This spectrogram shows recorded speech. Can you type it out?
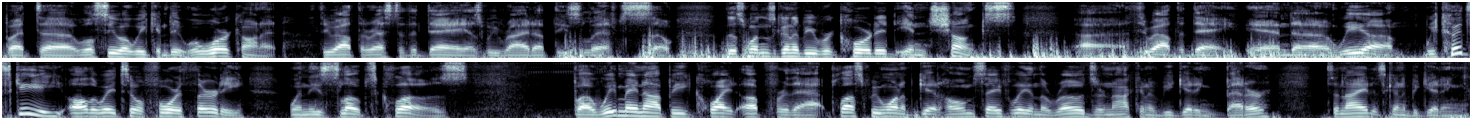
but uh, we'll see what we can do. We'll work on it throughout the rest of the day as we ride up these lifts. So this one's going to be recorded in chunks uh, throughout the day, and uh, we uh, we could ski all the way till 4:30 when these slopes close but we may not be quite up for that. Plus, we want to get home safely, and the roads are not going to be getting better tonight. It's going to be getting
